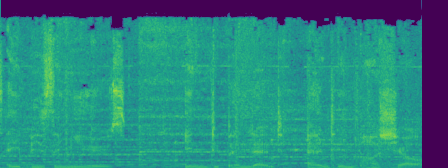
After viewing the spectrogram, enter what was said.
SABC News, independent and impartial.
